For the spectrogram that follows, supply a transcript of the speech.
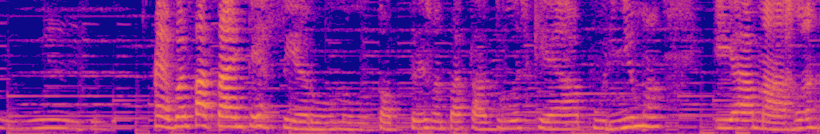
hum, É, vou empatar em terceiro no top 3, vou empatar duas, que é a Purima e a Marla,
